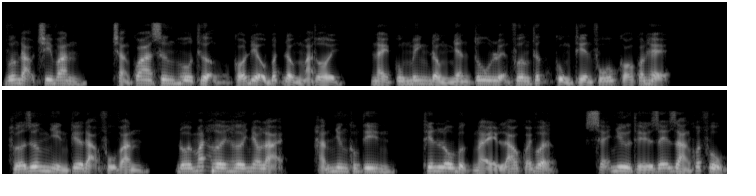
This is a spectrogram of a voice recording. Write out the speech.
vương đạo chi văn, chẳng qua xưng hô thượng có điều bất đồng mà thôi, này cùng minh đồng nhân tu luyện phương thức cùng thiên phú có quan hệ. Hứa Dương nhìn kia đạo phù văn, đôi mắt hơi hơi nheo lại, hắn nhưng không tin, thiên lô bực này lao quái vật, sẽ như thế dễ dàng khuất phục,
